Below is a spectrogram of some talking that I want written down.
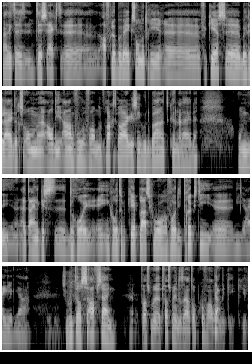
Maar het, het is echt uh, afgelopen week zonder er hier uh, verkeersbegeleiders om al die aanvoer van vrachtwagens in goede banen te kunnen leiden. Om die, uiteindelijk is de Rooi een grote parkeerplaats geworden voor die trucks die, die eigenlijk ja, zo goed als af zijn. Ja, het, was me, het was me inderdaad opgevallen. Want ik, ik, ik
